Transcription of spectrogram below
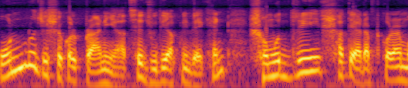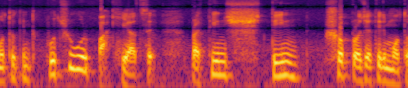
অন্য যে সকল প্রাণী আছে যদি আপনি দেখেন সমুদ্রের সাথে অ্যাডাপ্ট করার মতো কিন্তু প্রচুর পাখি আছে। প্রায় তিন তিন তিনশো প্রজাতির মতো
